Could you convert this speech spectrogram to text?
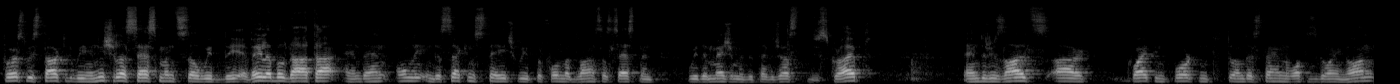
First, we started with initial assessment, so with the available data, and then only in the second stage, we perform advanced assessment with the measurements that I've just described and the results are quite important to understand what is going on.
